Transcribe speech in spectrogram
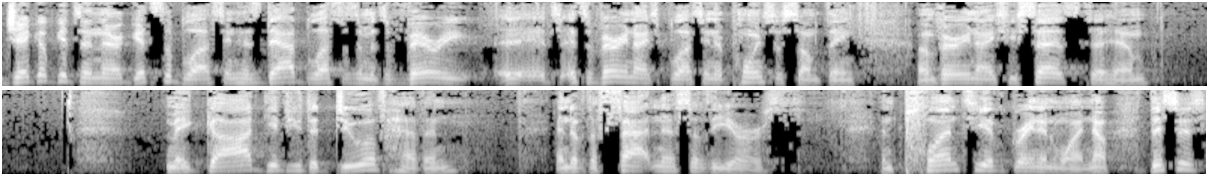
Jacob gets in there, gets the blessing. His dad blesses him. It's a very, it's, it's a very nice blessing. It points to something um, very nice. He says to him, "May God give you the dew of heaven and of the fatness of the earth, and plenty of grain and wine." Now, this is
